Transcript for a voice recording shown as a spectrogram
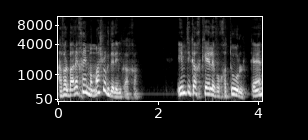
אבל בעלי חיים ממש לא גדלים ככה. אם תיקח כלב או חתול, כן?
